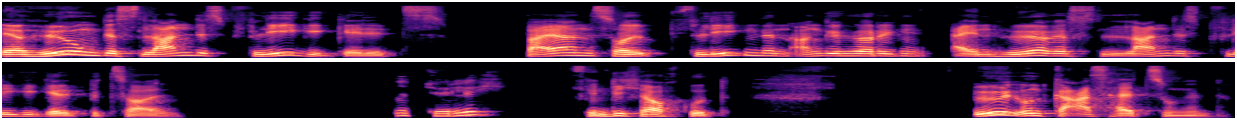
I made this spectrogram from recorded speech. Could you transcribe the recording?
Erhöhung des Landespflegegelds. Bayern soll pflegenden Angehörigen ein höheres Landespflegegeld bezahlen. Natürlich. Finde ich auch gut. Öl- und Gasheizungen.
